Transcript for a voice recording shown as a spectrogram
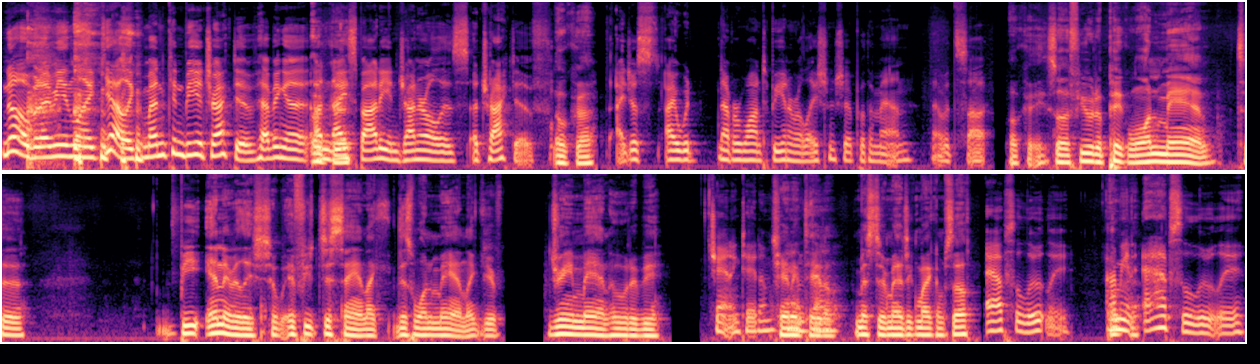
No, but I mean like yeah, like men can be attractive. Having a, a Okay. nice body in general is attractive. Okay. I just I would never want to be in a relationship with a man. That would suck. Okay. So, if you were to pick one man to be in a relationship, if you're just saying like this one man, like your dream man, who would it be? Channing Tatum. Channing hands down. Tatum, Mr. Magic Mike himself. Absolutely. I mean, Okay. absolutely.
